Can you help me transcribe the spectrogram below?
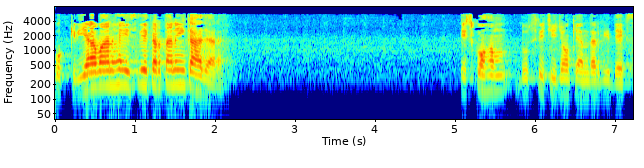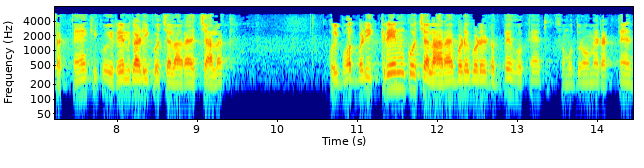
वो क्रियावान है, इसलिए कर्ता नहीं कहा जा रहा है। इसको हम दूसरी चीज़ों के अंदर भी देख सकते हैं कि कोई रेलगाड़ी को चला रहा है चालक, कोई बहुत बड़ी क्रेन को चला रहा है बड़े बड़े डब्बे होते हैं तो समुद्रों में रखते हैं,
